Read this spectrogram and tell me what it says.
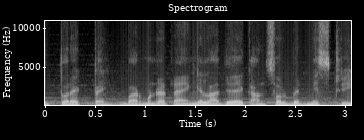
উত্তর একটাই বারমুডা ট্রায়াঙ্গেল আজও এক আনসলভেড মিস্ট্রি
